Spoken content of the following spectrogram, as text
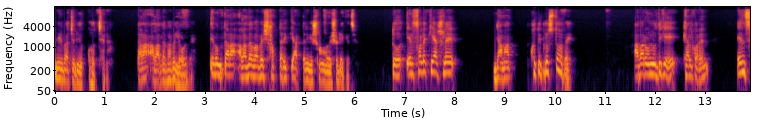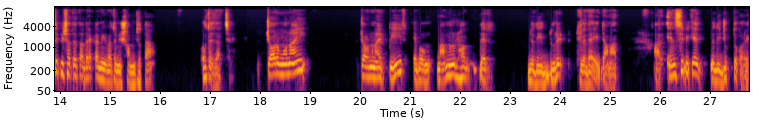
নির্বাচনী ঐক্য হচ্ছে না। তারা আলাদাভাবে লড়বে এবং তারা আলাদাভাবে সাত তারিখ কি আট তারিখে সমাবেশও ডেকেছে। তো এর ফলে কি আসলে জামাত ক্ষতিগ্রস্ত হবে? আবার অন্যদিকে খেয়াল করেন, এনসিপির সাথে তাদের একটা নির্বাচনী সমঝোতা হতে যাচ্ছে। চরমোনাই চরমোনাইয়ের পীর এবং মামুনুল হকদের যদি দূরে ঠেলে দেয় জামাত, আর এনসিপিকে যদি যুক্ত করে,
